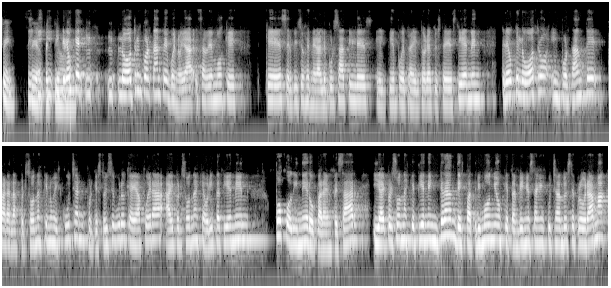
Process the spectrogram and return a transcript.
Sí, sí, y, y, creo que lo otro importante, bueno, ya sabemos que, que es Servicio General de Bursátiles, el tiempo de trayectoria que ustedes tienen, Creo que lo otro importante para las personas que nos escuchan, porque estoy seguro que allá afuera hay personas que ahorita tienen poco dinero para empezar y hay personas que tienen grandes patrimonios que también están escuchando este programa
